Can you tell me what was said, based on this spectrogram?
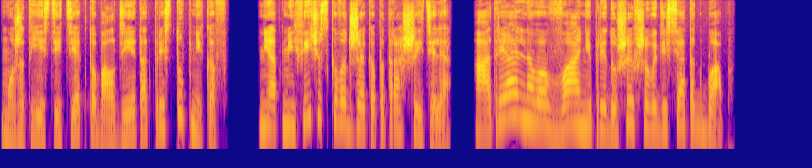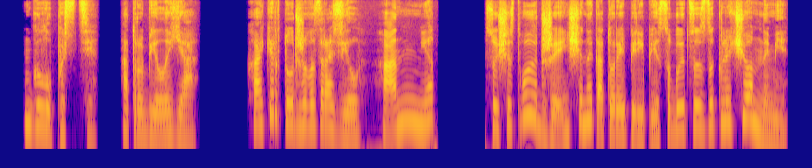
может, есть и те, кто балдеет от преступников. Не от мифического Джека-потрошителя, а от реального Вани, придушившего десяток баб». «Глупости», — отрубила я. Хакер тут же возразил. «А нет, Существуют женщины, которые переписываются с заключенными,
